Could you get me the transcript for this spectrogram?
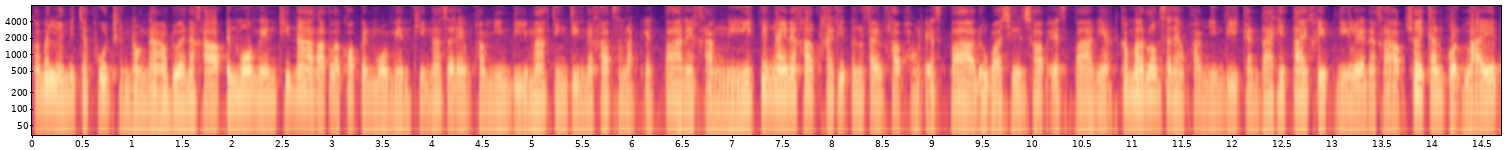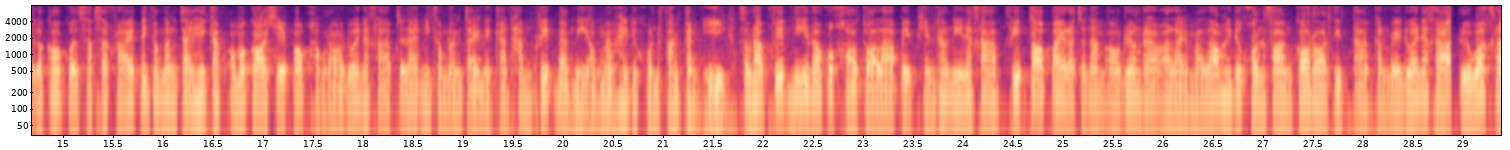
ก็ไม่ลืมที่จะพูดถึงน้องหนาวด้วยนะครับเป็นโมเมนต์ที่น่ารักแล้วก็เป็นโมเมนต์ที่น่าแสดงความยินดีมากจริงๆนะครับสำหรับเอสปาในครั้งนี้ยังไงนะครับใครที่เป็นแฟนคลับของเอสปาหรือว่าชื่นชอบเอสปาเนี่ยก็มาร่วมแสดงความยินดีกันได้ที่ใต้คลิปนี้เลยนะครับ ช่วยกันกดไลค์แล้วก็กด subscribe เป็นกำลังใจให้กับอมกรเคป๊อปของเราด้วยนะครับ จะได้มีกำลังใจในการทำคลิปแบบนี้ออกมาให้ทุกคนฟังกันอีกสำหรับคลิปนี้เราก็ขอตัวลาไปเพียงเท่านี้นะครับ คลิปต่อไปเราจะนำเอาเรื่องราวอะไรมาเล่าให้ทุกคนฟังก็รอติดตามกันไว้ด้วยนะครับ หรือว่าใคร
